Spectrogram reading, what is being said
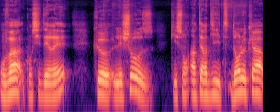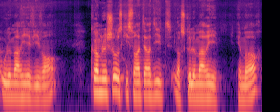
on va considérer que les choses qui sont interdites dans le cas où le mari est vivant, comme les choses qui sont interdites lorsque le mari est mort,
